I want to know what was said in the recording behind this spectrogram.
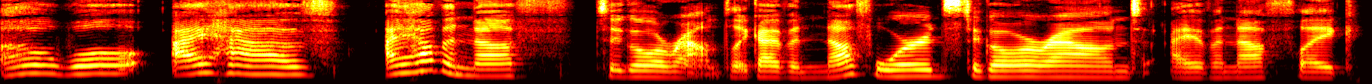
oh, well, I have I have enough to go around. Like I have enough words to go around. I have enough like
